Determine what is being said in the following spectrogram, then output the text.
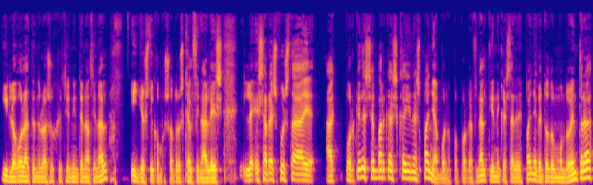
y luego la tendrá la suscripción internacional. Y yo estoy con vosotros, que al final es esa respuesta a ¿por qué desembarca Sky en España? Bueno, porque al final tiene que estar en España, que todo el mundo entra,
